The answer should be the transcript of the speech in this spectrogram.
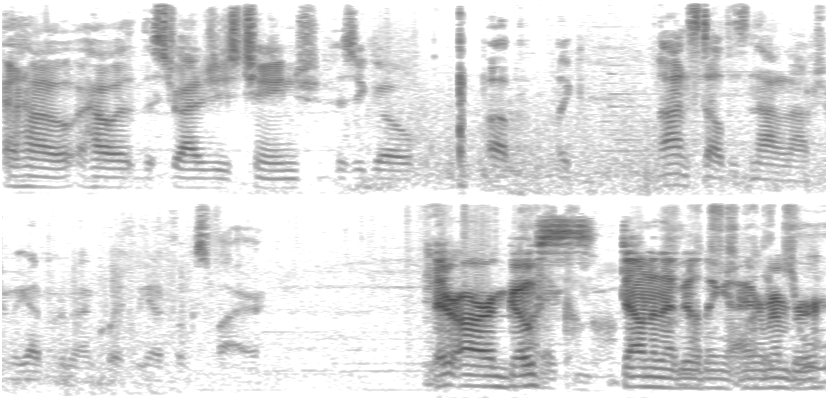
and how how the strategies change as you go up. Like non-stealth is not an option. We gotta put it on quick. We gotta focus fire. There are ghosts down in that building. I remember.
